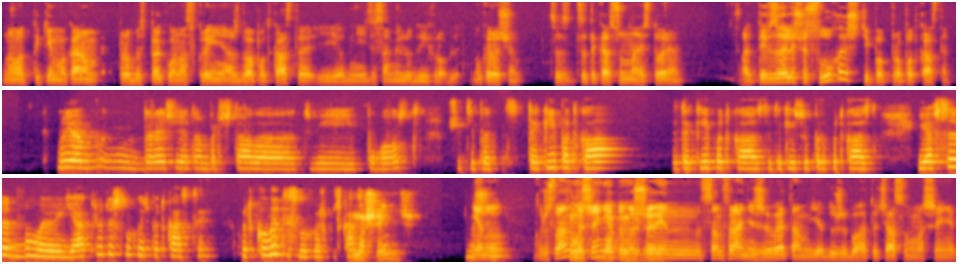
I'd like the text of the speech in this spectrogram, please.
Ну, от таким макаром про безпеку у нас в країні аж два подкасти, і одні і ті самі люди їх роблять. Ну, коротше, це, це така сумна історія. А ти взагалі щось слухаєш, типу, про подкасти? Ну, я, до речі, я там прочитала твій пост, що типу, такий подкаст, такий подкаст, і такий суперподкаст. Я все думаю, як люди слухають подкасти? От коли ти слухаєш подкасти? В машині ж? Ні, ну Руслан в машині, тому що він в Сан-Франі живе, там є дуже багато часу в машині.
